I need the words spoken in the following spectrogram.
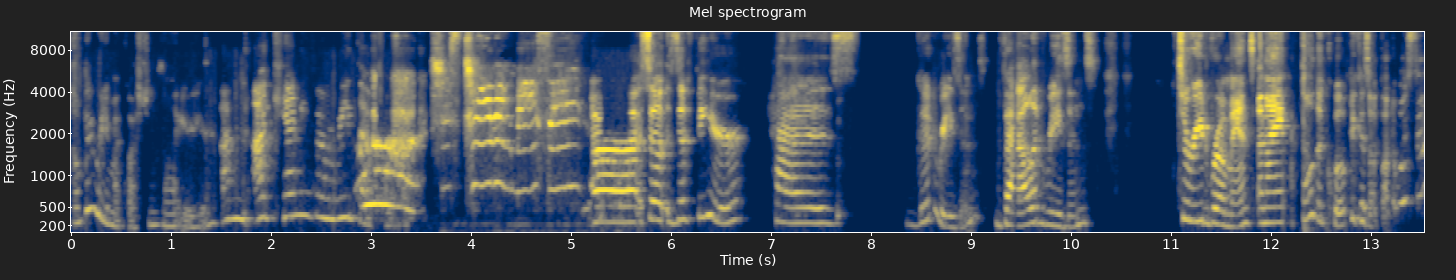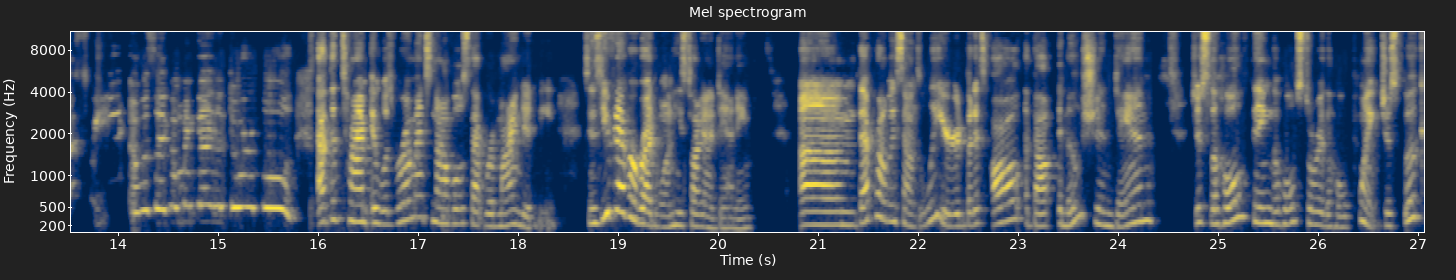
don't be reading my questions now that you're here I'm, I can't even read that. She's cheating me, see? Uh, so Zafir has good reasons, valid reasons to read romance, and I pulled a quote because I thought it was so sweet. I was like, "Oh my god, adorable!" At the time, it was romance novels that reminded me. Since you've never read one, he's talking to Dani. Um, that probably sounds weird, but it's all about emotion, Dan. Just the whole thing, the whole story, the whole point. Just book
